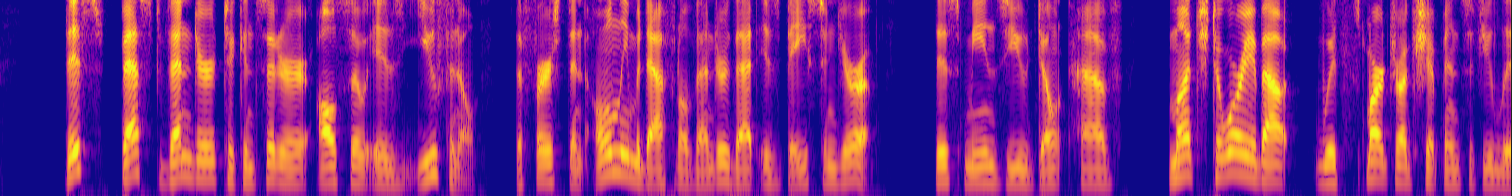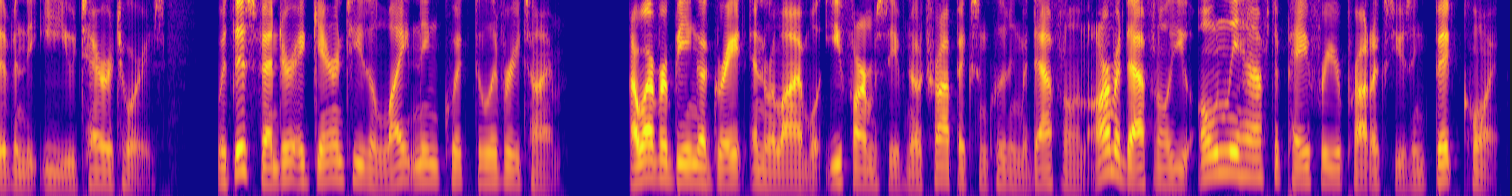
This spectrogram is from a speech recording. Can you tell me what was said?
This best vendor to consider also is Eufanol, the first and only modafinil vendor that is based in Europe. This means you don't have much to worry about with smart drug shipments if you live in the EU territories. With this vendor, it guarantees a lightning quick delivery time. However, being a great and reliable e pharmacy of nootropics, including modafinil and armodafinil, you only have to pay for your products using Bitcoin.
